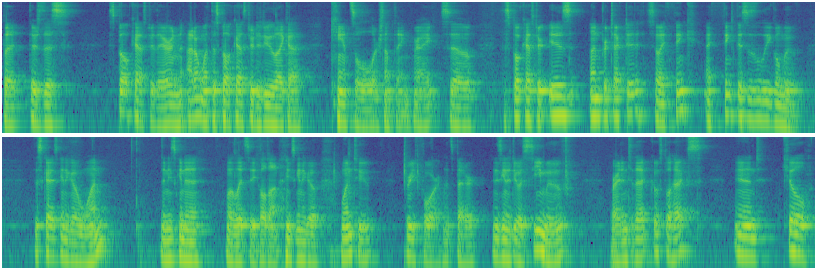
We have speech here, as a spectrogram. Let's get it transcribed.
But there's this spellcaster there, and I don't want the spellcaster to do like a cancel or something, right? So the spellcaster is unprotected, so I think I think this is a legal move. This guy's to go one, then he's to well, let's see, hold on. He's to go one, two, three, four. That's better. And he's to do a C move right into that coastal hex and kill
